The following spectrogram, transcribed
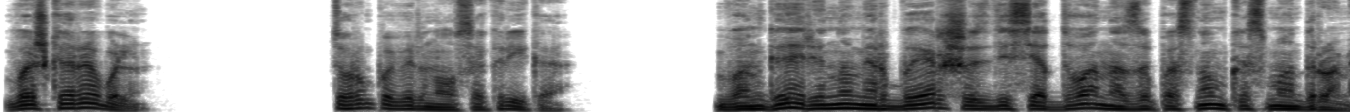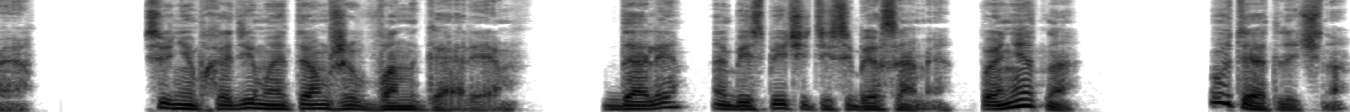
Ваш корабль. Торм повернулся к Рика. В ангаре номер БР-62 на запасном космодроме. Все необходимое там же в ангаре. Далее обеспечите себя сами. Понятно? Вот и отлично.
